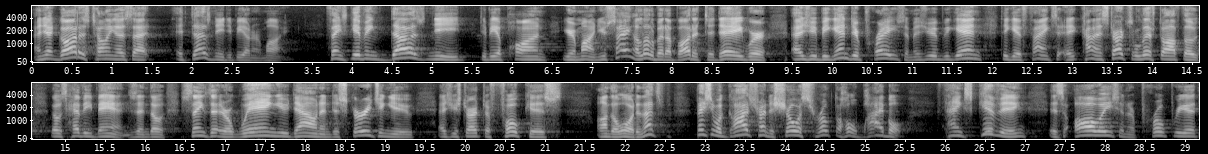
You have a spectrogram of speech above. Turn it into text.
And yet, God is telling us that it does need to be on our mind. Thanksgiving does need to be upon your mind. You sang a little bit about it today, where as you begin to praise Him, as you begin to give thanks, it kind of starts to lift off those, those heavy bands and those things that are weighing you down and discouraging you as you start to focus on the Lord. And that's basically what God's trying to show us throughout the whole Bible. Thanksgiving is always an appropriate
